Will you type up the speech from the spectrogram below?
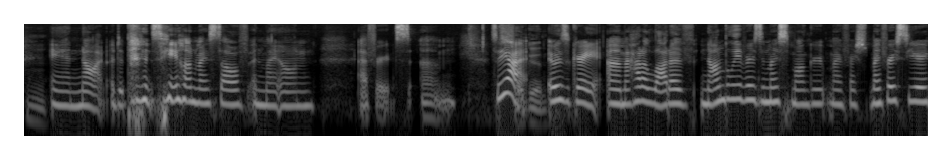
Hmm. and not a dependency on myself and my own efforts. Um, so yeah, good. it was great. Um, I had a lot of non-believers in my small group my first my first year,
